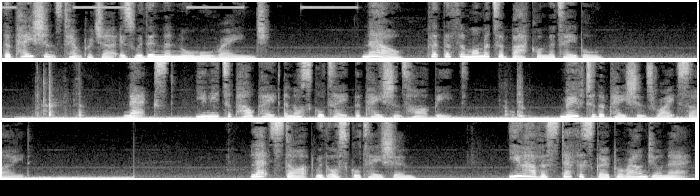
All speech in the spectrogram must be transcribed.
The patient's temperature is within the normal range. Now, put the thermometer back on the table. Next, you need to palpate and auscultate the patient's heartbeat. Move to the patient's right side. Let's start with auscultation. You have a stethoscope around your neck.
